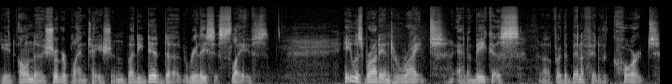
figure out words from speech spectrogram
He had owned a sugar plantation, but he did uh, release his slaves. He was brought in to write an amicus uh, for the benefit of the court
